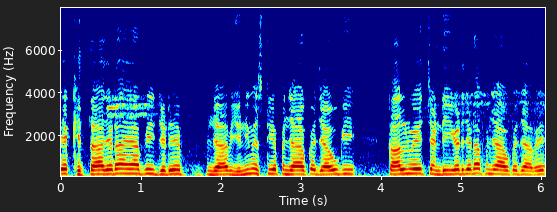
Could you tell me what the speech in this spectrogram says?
ਇਹ ਖਿੱਤਾ ਜਿਹੜਾ ਆ ਵੀ ਜਿਹੜੇ ਪੰਜਾਬ ਯੂਨੀਵਰਸਿਟੀ ਆ, ਪੰਜਾਬ ਕੋ ਜਾਊਗੀ ਕੱਲ ਨੂੰ ਇਹ ਚੰਡੀਗੜ੍ਹ ਜਿਹੜਾ ਪੰਜਾਬ ਕੋ ਜਾਵੇ,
